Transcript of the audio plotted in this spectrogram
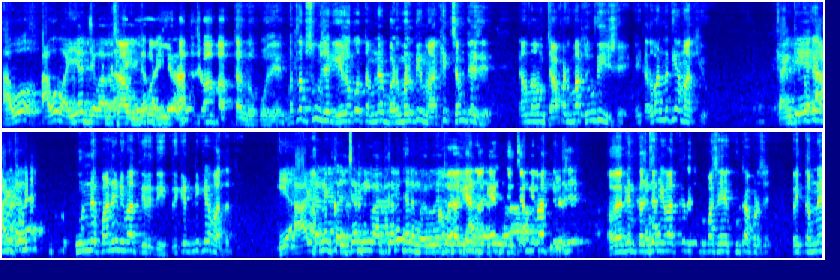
આવો આવો વાહિયાત જવાબ છે આવું એકદમ વાહિયાત જવાબ આપતા લોકો છે મતલબ શું છે કે એ લોકો તમને બળબણતી માખી જ સમજે છે કે આમ આમ ઝાપટ માર જરૂરી છે. એ કરવા નથી આ માખીઓ. કારણ કે આર્ટ અને ખૂન ને પાણીની વાત કરી હતી. ક્રિકેટની ક્યાં વાત હતી? એ આર્ટ અને કલ્ચરની વાત કરે છે ને મયુર તો અગેન અગેન. કલ્ચરની વાત કરે છે. હવે અગેન કલ્ચરની વાત કરે છે તો પાછા એ ખૂટા પડશે. ભાઈ તમને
